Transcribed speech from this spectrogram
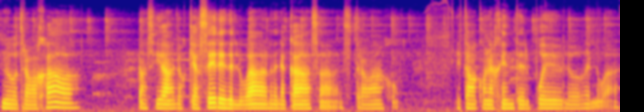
Luego trabajaba, hacía los quehaceres del lugar, de la casa, de su trabajo. Estaba con la gente del pueblo, del lugar.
